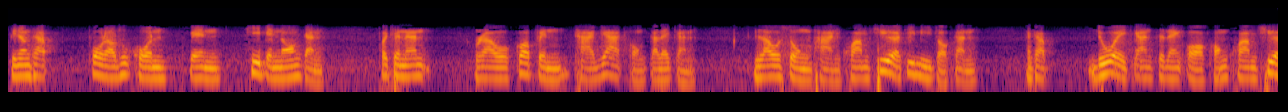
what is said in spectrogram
พี่น้องครับ พวกเราทุกคนเป็นที่เป็นน้องกัน เพราะฉะนั้นเราก็เป็นทายาทของกันและกัน เราส่งผ่านความเชื่อที่มีต่อกันนะครับ ด้วยการแสดงออกของความเชื่อ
